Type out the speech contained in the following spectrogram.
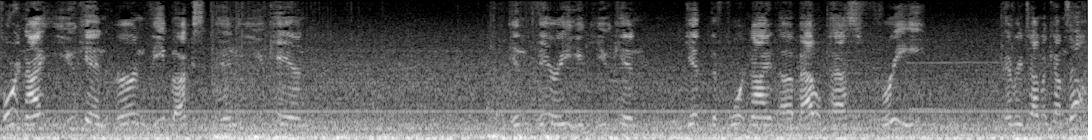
Fortnite, you can earn V Bucks and you can, in theory, you, you can get the Fortnite uh, Battle Pass free every time it comes out.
